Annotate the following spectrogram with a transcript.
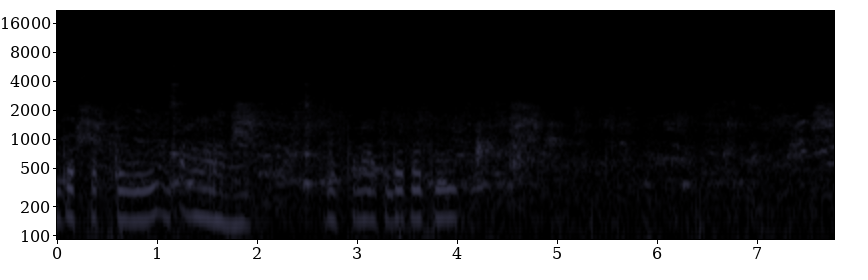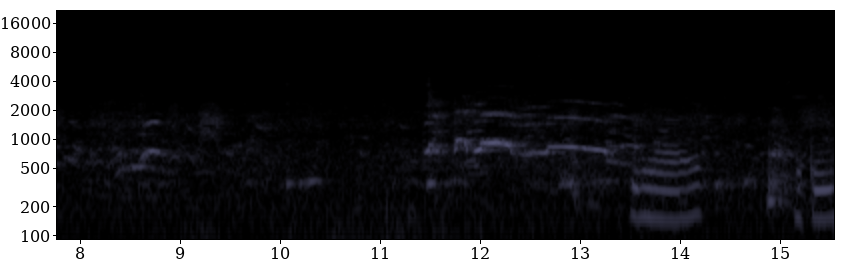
देख सकते है। चला के देख लेते हैं। सेटिंग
